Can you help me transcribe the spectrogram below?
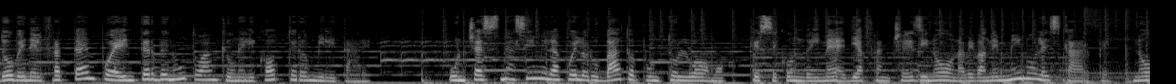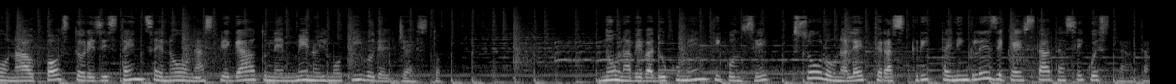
dove nel frattempo è intervenuto anche un elicottero militare. Un Cessna simile a quello rubato. L'uomo, che secondo i media francesi non aveva nemmeno le scarpe, non ha opposto resistenza e non ha spiegato nemmeno il motivo del gesto. Non aveva documenti con sé, solo una lettera scritta in inglese che è stata sequestrata.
